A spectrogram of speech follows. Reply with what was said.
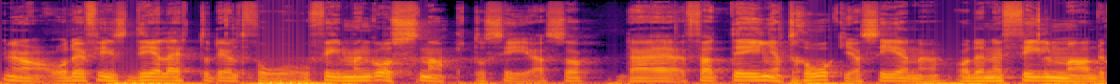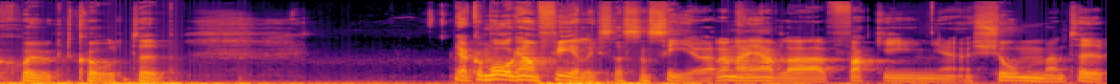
Ja, och det finns del 1 och del 2. Och filmen går snabbt att se alltså. Är, för att det är inga tråkiga scener. Och den är filmad sjukt cool typ. Jag kommer ihåg han Felix recenserade den här jävla fucking eh, tjommen typ.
